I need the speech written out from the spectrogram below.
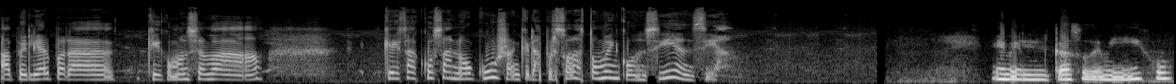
a pelear para que, ¿cómo se llama? Que estas cosas no ocurran, que las personas tomen conciencia. En el caso de mi hijo,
